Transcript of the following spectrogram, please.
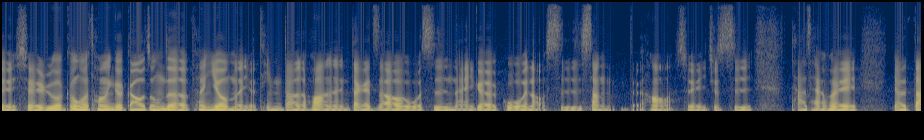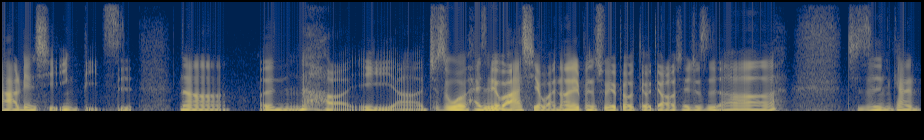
对，所以如果跟我同一个高中的朋友们有听到的话呢，大概知道我是哪一个国文老师上的哈，所以就是他才会要大家练习硬笔字。那呃，那好呀，就是我还是没有把它写完，然后那本书也被我丢掉了，所以就是啊，就是你看。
